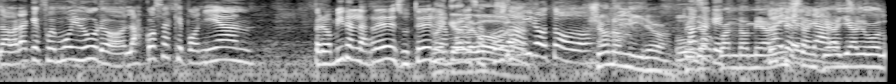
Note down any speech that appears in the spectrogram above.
la verdad que fue muy duro. Las cosas que ponían, Pero miran las redes, ustedes No le dan esas bola. yo cosas. miro todo. Yo no miro, pero que cuando me que avisan que hay algo No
